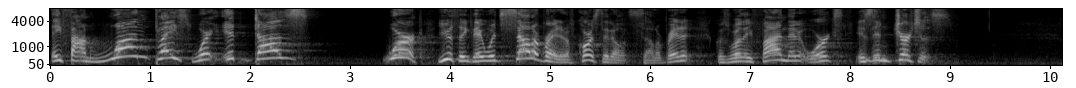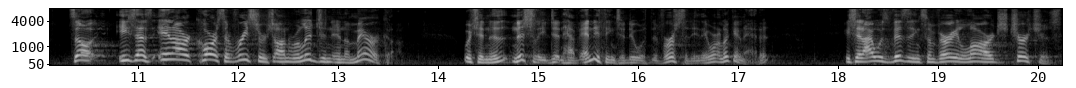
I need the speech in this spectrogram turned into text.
they found one place where it does work. You think they would celebrate it. Of course, they don't celebrate it because where they find that it works is in churches. So he says, in our course of research on religion in America, which initially didn't have anything to do with diversity, they weren't looking at it. He said, I was visiting some very large churches.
